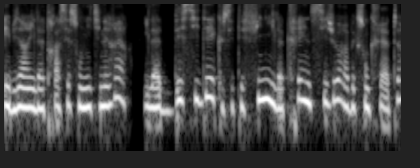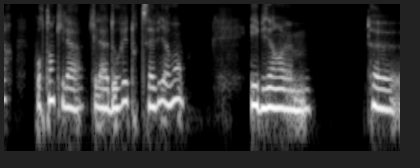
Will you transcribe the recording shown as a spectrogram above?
Eh bien, il a tracé son itinéraire. Il a décidé que c'était fini. Il a créé une cisure avec son créateur, pourtant qu'il a, qu'il a adoré toute sa vie avant. Eh bien, euh, euh,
